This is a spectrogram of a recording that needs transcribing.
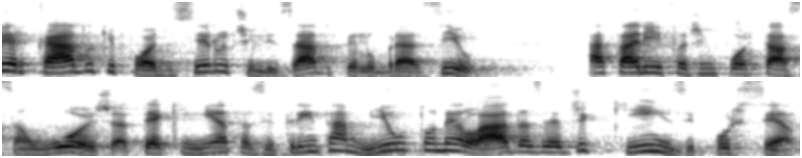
mercado que pode ser utilizado pelo Brasil. A tarifa de importação hoje, até 530 mil toneladas, é de 15%.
